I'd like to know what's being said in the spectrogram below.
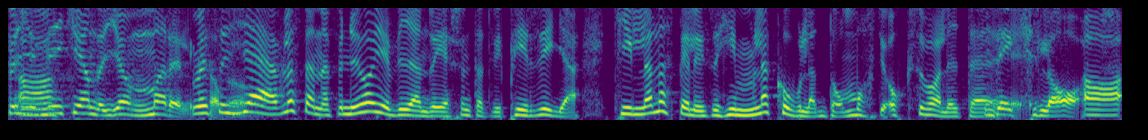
För vi kan ju ändå gömma det liksom. Men så jävla spännande, för nu har ju vi ändå erkänt att vi är pirriga. Killarna spelar ju så himla coola, de måste ju också vara lite... Det är klart. Ja,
